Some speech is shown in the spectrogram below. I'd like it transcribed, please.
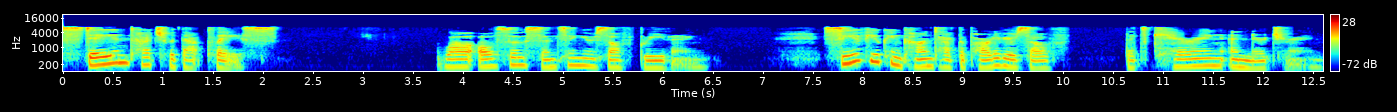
Stay in touch with that place while also sensing yourself breathing. See if you can contact the part of yourself that's caring and nurturing.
